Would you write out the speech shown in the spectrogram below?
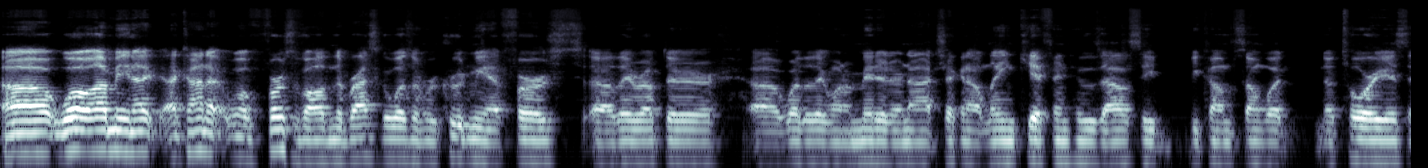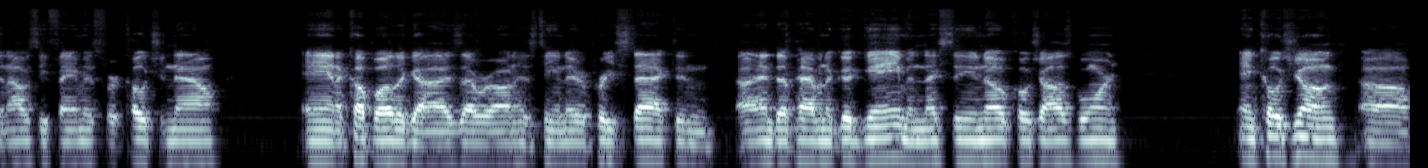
Uh, well, I mean, I, I kind of, well, first of all, Nebraska wasn't recruiting me at first. Uh, they were up there, uh, whether they want to admit it or not, checking out Lane Kiffin, who's obviously become somewhat notorious and obviously famous for coaching now and a couple other guys that were on his team. They were pretty stacked, and I ended up having a good game. And next thing you know, Coach Osborne and Coach Young, uh,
